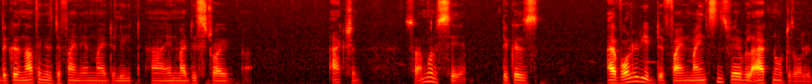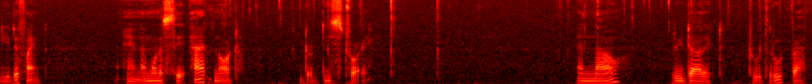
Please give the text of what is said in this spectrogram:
Because nothing is defined in my delete uh, in my destroy uh, action. So I'm going to say because I've already defined my instance variable at note is already defined. And I'm going to say at note dot destroy. And now redirect to the root path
